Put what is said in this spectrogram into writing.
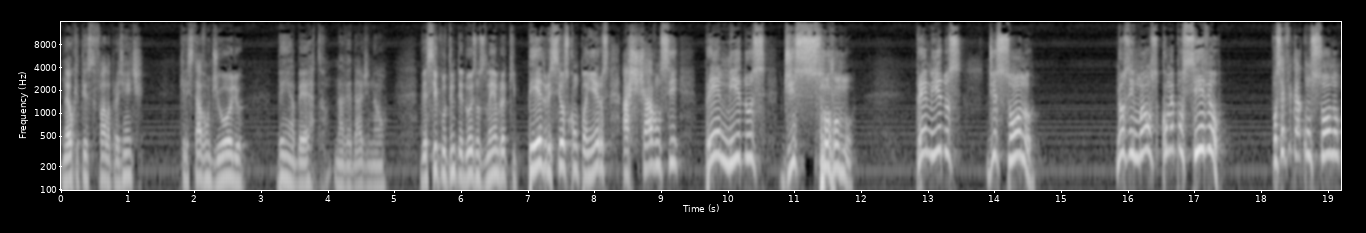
Não é o que o texto fala para a gente? Que eles estavam de olho bem aberto. Na verdade, não. Versículo 32 nos lembra que Pedro e seus companheiros achavam-se premidos de sono. Premidos de sono. Meus irmãos, como é possível você ficar com sono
